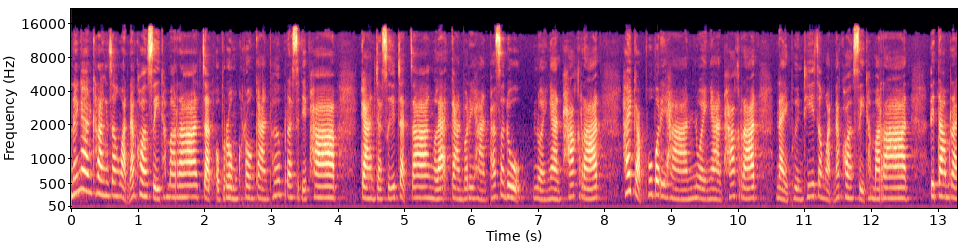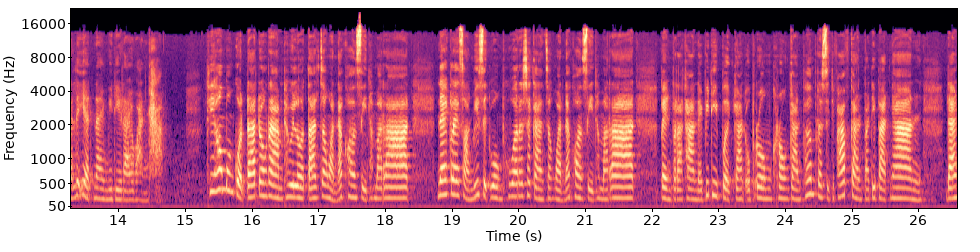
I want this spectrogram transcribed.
ำนักงานคลังจังหวัดนครศรีธรรมราชจัดอบรมโครงการเพิ่มประสิทธิภาพ การจัดซื้อจัดจ้าง และการบริหารพัสดุ หน่วยงานภาครัฐ ให้กับผู้บริหารหน่วยงานภาครัฐ ในพื้นที่จังหวัดนครศรีธรรมราช ติดตามรายละเอียดในมีดีรายวันค่ะที่ห้องมงกฎราชโรงแรมทวิโลตัสจังหวัดนครศรีธรรมราชนายไกลสอนวิสิตวงศ์ผู้ว่าราชการจังหวัดนครศรีธรรมราช เป็นประธานในพิธีเปิดการอบรม โครงการเพิ่มประสิทธิภาพการปฏิบัติงาน ด้าน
